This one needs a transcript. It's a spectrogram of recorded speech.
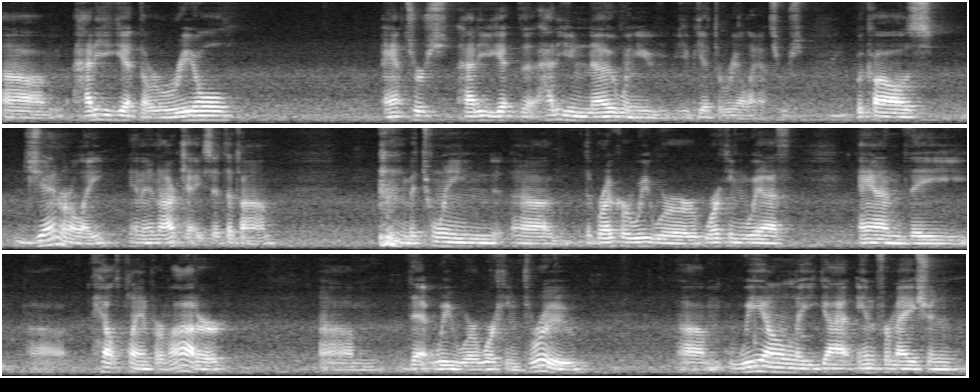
Um, how do you get the real answers? How do you get the? How do you know when you you get the real answers? Because generally, and in our case at the time, between uh, the broker we were working with and the uh, health plan provider, um, that we were working through, um, we only got information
